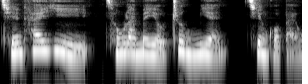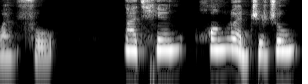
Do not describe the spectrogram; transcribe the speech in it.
钱开义从来没有正面见过百万福，那天慌乱之中，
